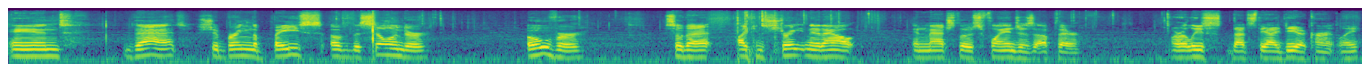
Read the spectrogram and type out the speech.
and that should bring the base of the cylinder over so that I can straighten it out and match those flanges up there. Or at least that's the idea currently.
